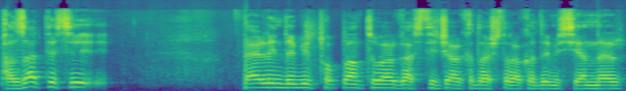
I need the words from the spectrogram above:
pazartesi Berlin'de bir toplantı var. Gazeteci arkadaşlar, akademisyenler,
